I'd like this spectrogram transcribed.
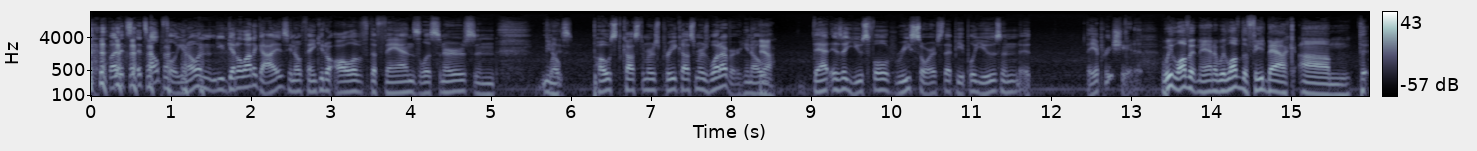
sure. But it's it's helpful, you know, and you get a lot of guys. You know, thank you to all of the fans, listeners, and you Please. know, post customers, pre customers, whatever. You know, Yeah. That is a useful resource that people use, and it they appreciate it. We love it, man, and we love the feedback um, th-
